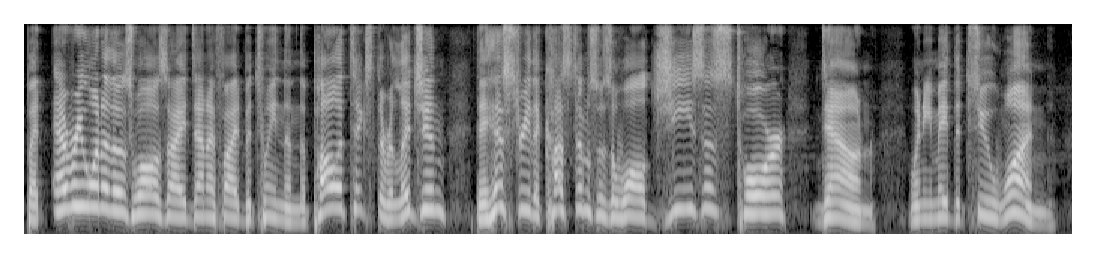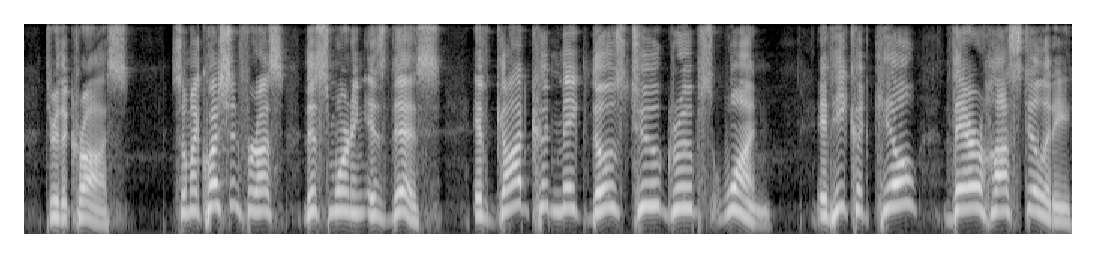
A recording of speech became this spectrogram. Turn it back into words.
But every one of those walls I identified between them the politics, the religion, the history, the customs was a wall Jesus tore down when he made the two one through the cross. So, my question for us this morning is this If God could make those two groups one, if he could kill their hostility,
